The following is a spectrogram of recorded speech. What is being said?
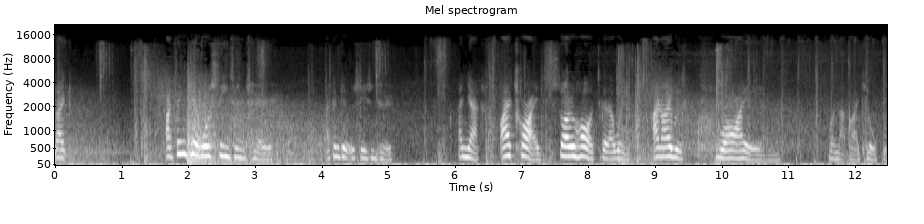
like, I think it was season two. I think it was season two. And yeah, I tried so hard to get that win. And I was crying when that guy killed me.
